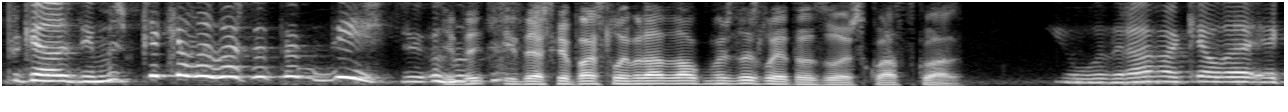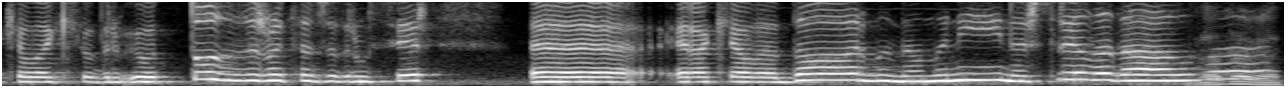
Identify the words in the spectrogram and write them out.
porque elas diziam: Mas porquê é que ela gosta tanto disto? E, de, e deste capaz de lembrar de algumas das letras hoje, quase de cor. Eu adorava aquela, aquela que eu, eu todas as noites antes de adormecer uh, era aquela Dorme, meu menino, estrela d'alva.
